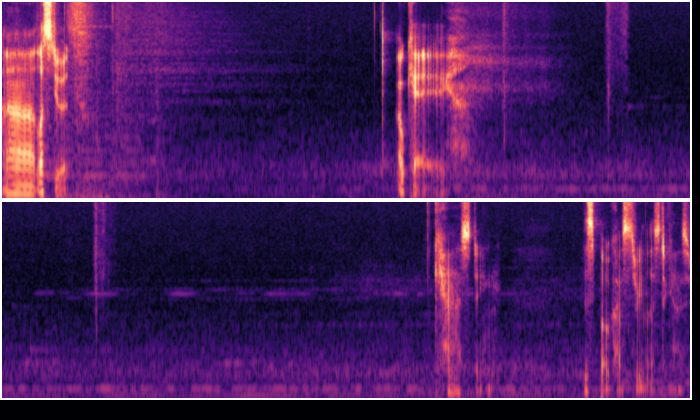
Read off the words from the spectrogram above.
Uh, let's do it. Okay. Casting. This spell costs three less to cast.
